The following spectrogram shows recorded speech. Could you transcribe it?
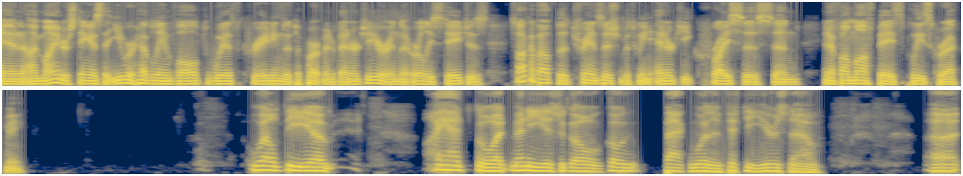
And uh, my understanding is that you were heavily involved with creating the Department of Energy or in the early stages. Talk about the transition between energy crisis and, and if I'm off base, please correct me. Well, the uh, I had thought many years ago, going back more than 50 years now, uh,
